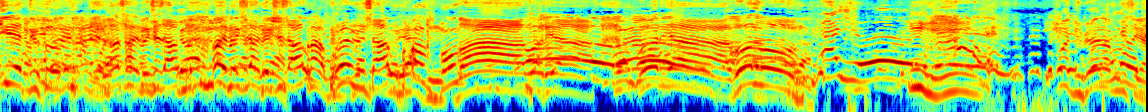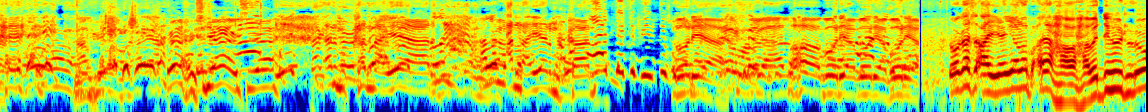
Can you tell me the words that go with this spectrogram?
কি এইটো অ, চাই ভেক্সি যাওঁ ঐ ভেক্সি যাওঁ ভেক্সি যাওঁ চাওঁ বাহ বঢ়িয়া বঢ়িয়া বল বল আর মুখখান নাই আর আর নাই আর মুখখান বঢ়িয়া অ বঢ়িয়া বঢ়িয়া বঢ়িয়া তো গাছ আহি আহি অলপ এই হাৱ- হাৱেদি শুই উঠিলোঁ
